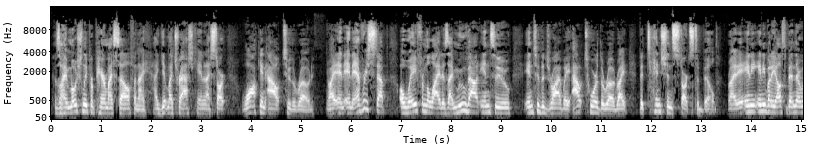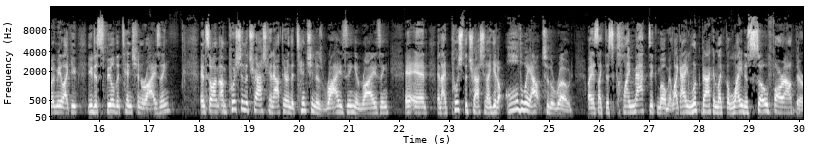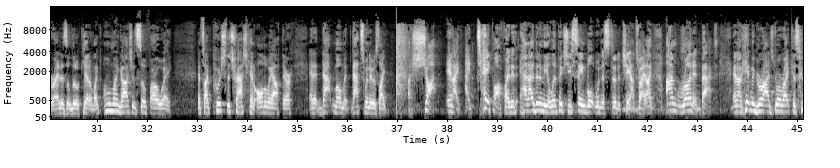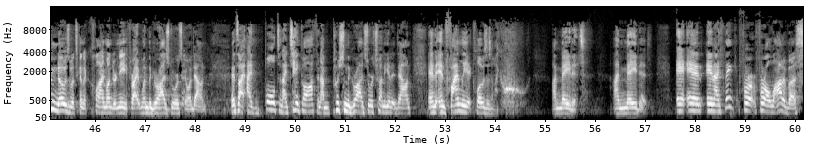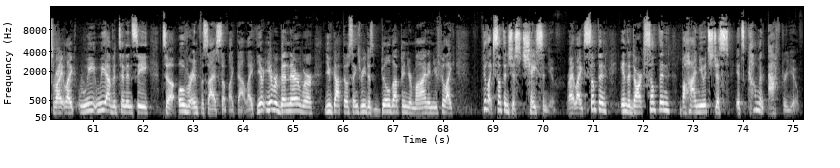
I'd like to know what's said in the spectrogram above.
And so I emotionally prepare myself and I, I get my trash can and I start walking out to the road right? And, and every step away from the light as I move out into, into the driveway, out toward the road, right? The tension starts to build, right? Any, anybody else been there with me? Like you, you just feel the tension rising. And so I'm, I'm pushing the trash can out there and the tension is rising and rising. And, and, and I push the trash can, I get it all the way out to the road. Right? It's like this climactic moment. Like I look back and like the light is so far out there, right? As a little kid, I'm like, oh my gosh, it's so far away. And so I push the trash can all the way out there. And at that moment, that's when it was like a shot. And I, I take off, right? If, had I been in the Olympics, Usain Bolt wouldn't have stood a chance, right? Like, I'm running back. And I'm hitting the garage door, right? Because who knows what's going to climb underneath, right? When the garage door is going down. And so I, I, bolt and I take off and I'm pushing the garage door trying to get it down. And, and finally it closes. I'm like, whew, I made it. I made it. And, and, and, I think for, for a lot of us, right, like we, we have a tendency to overemphasize stuff like that. Like, you, you ever been there where you've got those things where you just build up in your mind and you feel like, feel like something's just chasing you, right? Like something in the dark, something behind you, it's just, it's coming after you.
